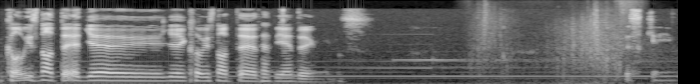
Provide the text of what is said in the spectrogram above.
Chloe's not dead, yay! Yay, Chloe's not dead, happy endings. This game.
